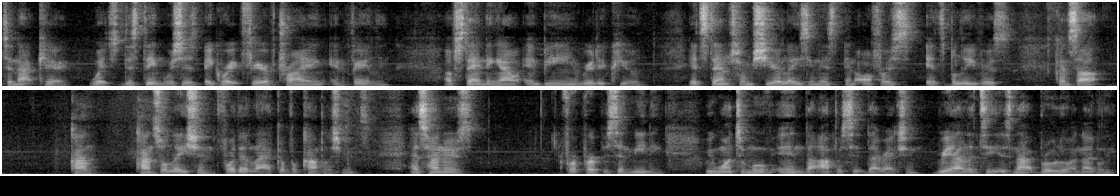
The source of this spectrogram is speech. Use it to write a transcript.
to not care, which distinguishes a great fear of trying and failing, of standing out and being ridiculed. It stems from sheer laziness and offers its believers con- consolation for their lack of accomplishments. As hunters for purpose and meaning, we want to move in the opposite direction. Reality is not brutal and ugly.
